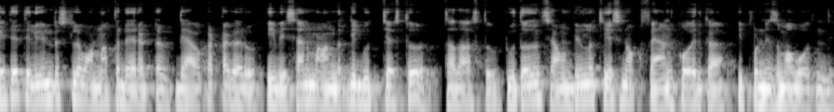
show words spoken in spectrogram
అయితే తెలుగు ఇండస్ట్రీలో one of the director Devakatta garu ఈ విషయాన్ని మనందరికీ గుర్తు చేస్తూ తదాస్తు టూ థౌజండ్ సెవెంటీన్లో చేసిన ఒక ఫ్యాన్ కోరిక ఇప్పుడు నిజమవబోతుంది.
